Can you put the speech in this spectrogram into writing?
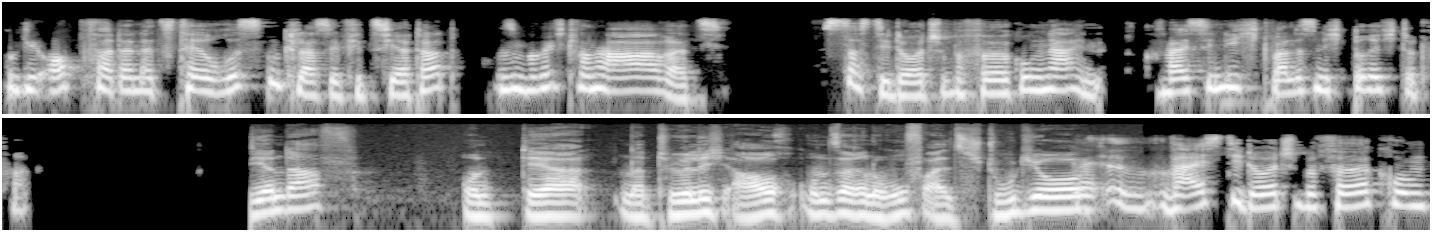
und die Opfer dann als Terroristen klassifiziert hat? Das ist ein Bericht von Haaretz. Ist das die deutsche Bevölkerung? Nein, weiß sie nicht, weil es nicht berichtet wird. darf und der natürlich auch unseren Ruf als Studio Äh, Weiß die deutsche Bevölkerung,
